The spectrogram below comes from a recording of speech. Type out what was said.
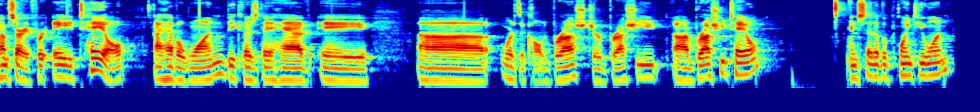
I'm sorry, for A tail, I have a 1 because they have a, uh, what is it called, brushed or brushy, uh, brushy tail instead of a pointy one.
